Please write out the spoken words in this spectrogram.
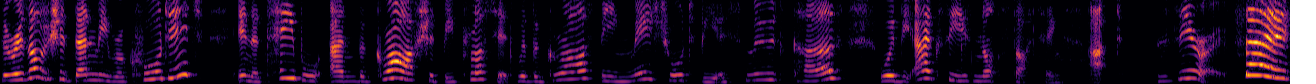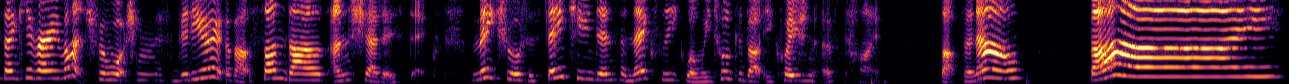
The result should then be recorded in a table and the graph should be plotted with the graph being made sure to be a smooth curve with the axes not starting at zero. So thank you very much for watching this video about sundials and shadow sticks. Make sure to stay tuned in for next week when we talk about equation of time. But for now, bye!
